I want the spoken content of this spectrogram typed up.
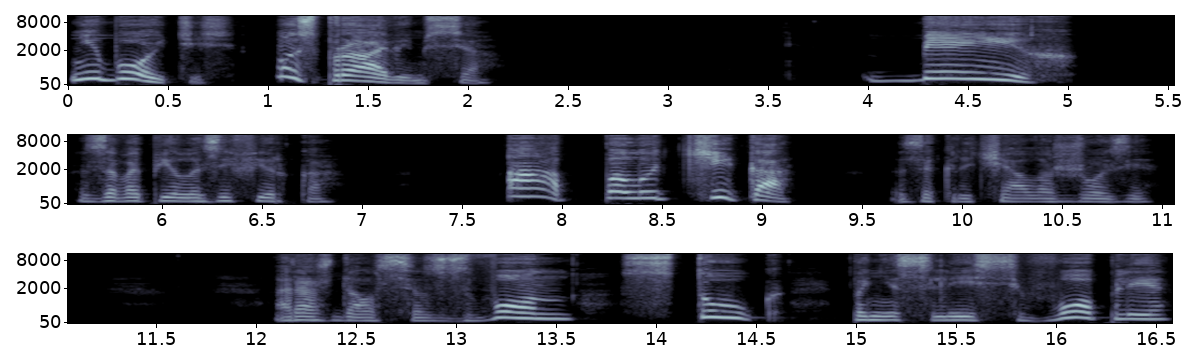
«Не бойтесь, мы справимся». «Бей их!» — завопила Зефирка. «А, получи-ка!» — закричала Жози. Раздался звон, стук, понеслись вопли,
